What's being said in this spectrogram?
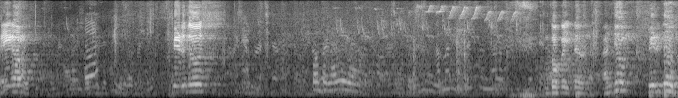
బేగం ఫిర్దోస్. ఇంకొక ఇద్దరు. అంజుమ్ ఫిర్దోస్.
